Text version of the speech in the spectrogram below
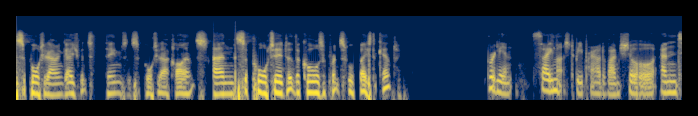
supported our engagement teams and supported our clients and supported the cause of principle based accounting. Brilliant. So much to be proud of, I'm sure. And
